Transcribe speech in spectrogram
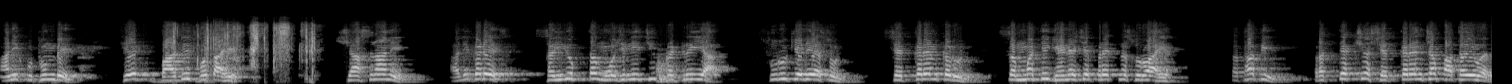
आणि कुटुंबे थेट बाधित होत आहेत. शासनाने अलीकडेच संयुक्त मोजणीची प्रक्रिया सुरू केली असून शेतकऱ्यांकडून संमती घेण्याचे प्रयत्न सुरू आहेत. तथापि प्रत्यक्ष शेतकऱ्यांच्या पातळीवर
